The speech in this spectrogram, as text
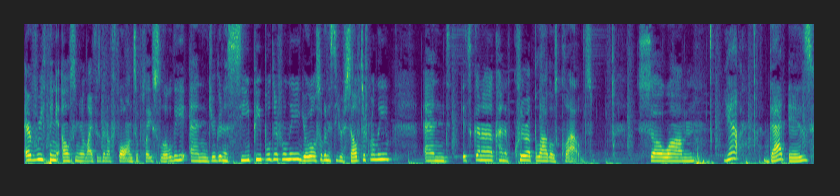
everything else in your life is going to fall into place slowly and you're going to see people differently. You're also going to see yourself differently and it's going to kind of clear up a lot of those clouds. So, um, yeah, that is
